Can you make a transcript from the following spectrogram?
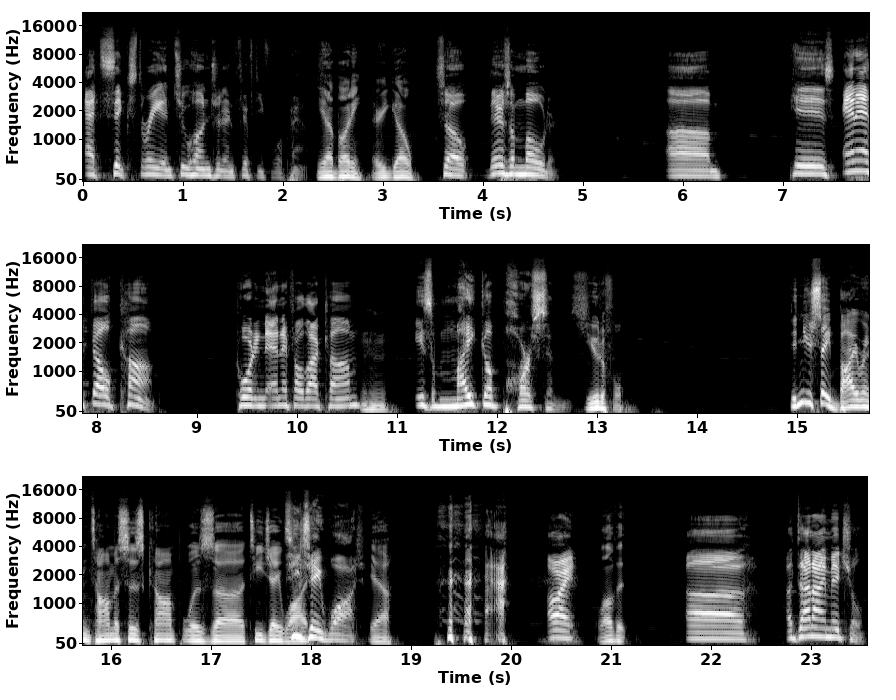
at 6'3 and 254 pounds. Yeah, buddy. There you go. So there's a motor. Um, his NFL comp, according to NFL.com, Mm-hmm. is Micah Parsons. Beautiful. Didn't you say Byron Thomas's comp was uh, T.J. Watt? TJ Watt. Yeah, All right. love it. Uh, Adonai Mitchell.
